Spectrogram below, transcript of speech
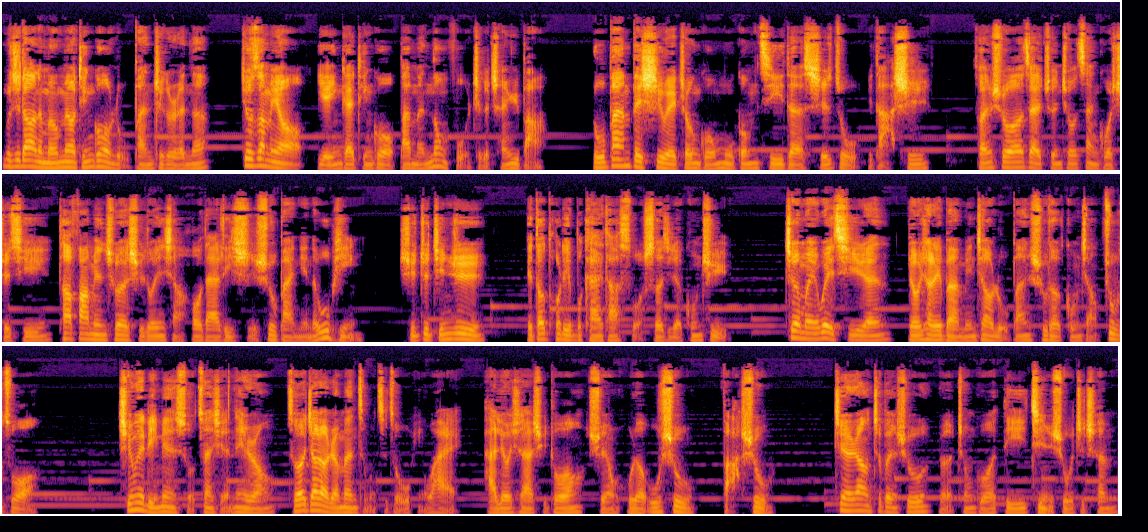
不知道你们有没有听过鲁班这个人呢？就算没有，也应该听过班门弄斧这个成语吧？鲁班被视为中国木工技艺的始祖与大师。传说在春秋战国时期，他发明出了许多影响后代历史数百年的物品，时至今日，也都脱离不开他所设计的工具。这么一位奇人，留下了一本名叫《鲁班书》的工匠著作。是因为里面所撰写的内容，除了教导人们怎么制作物品外，还留下了许多玄乎的巫术法术，进而让这本书有了中国第一禁书之称。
